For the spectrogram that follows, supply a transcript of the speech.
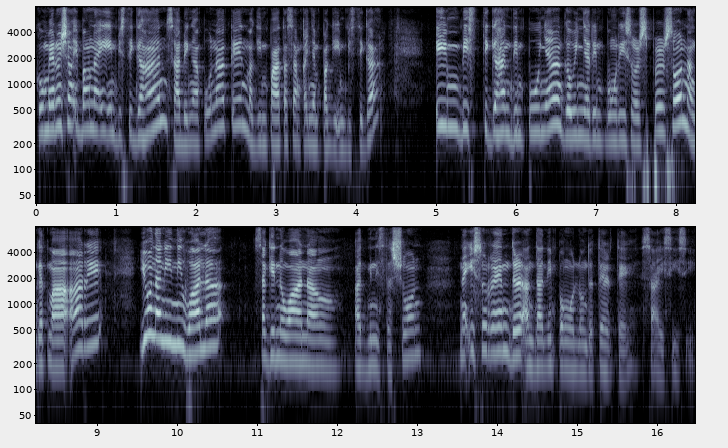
Kung meron siyang ibang naiimbestigahan, sabi nga po natin, maging patas ang kanyang pag-iimbestiga, imbestigahan din po niya, gawin niya rin pong resource person hanggat maaari, yung naniniwala sa ginawa ng administrasyon na isurrender ang dating Pangulong Duterte sa ICC.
